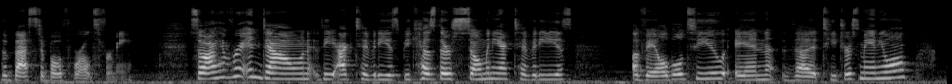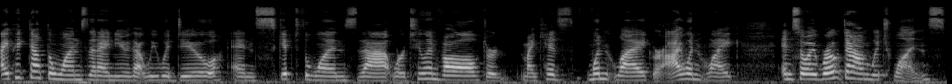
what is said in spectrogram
the best of both worlds for me. So I have written down the activities because there's so many activities available to you in the teacher's manual. I picked out the ones that I knew that we would do and skipped the ones that were too involved or my kids wouldn't like or I wouldn't like. And so I wrote down which ones.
